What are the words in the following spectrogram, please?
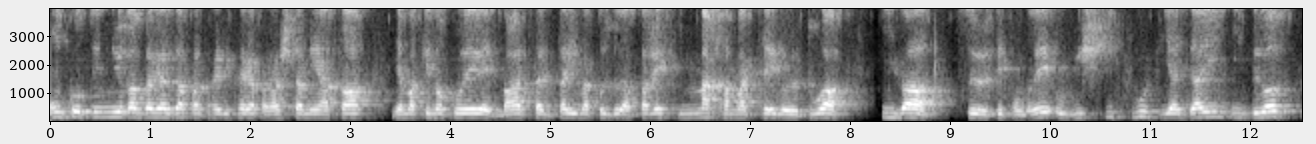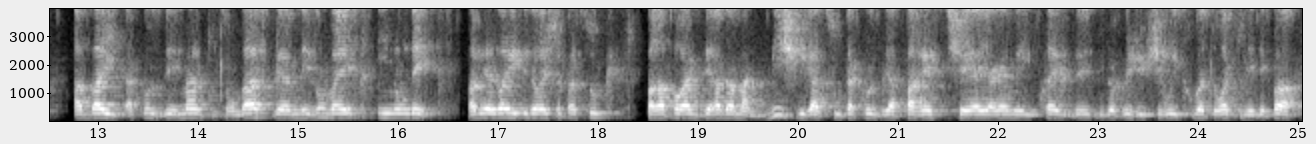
On continue, Rabbagaza, Patralichaya, Parashta Meacha, il y a marqué dans Kohelet, Barat Saltaïm, à cause de la paresse, Machamakre, le toit, il va s'effondrer, ou Vishifrut, Yadaim, Idrof, Abaït, à cause des mains qui sont basses, la maison va être inondée. Rabbi Azar était de Resh par rapport à Xeradaman. Bishvigatsut, à cause de la paresse chez Ayarem et Israël du peuple juif, chez vous, Israël Torah, qui n'était pas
